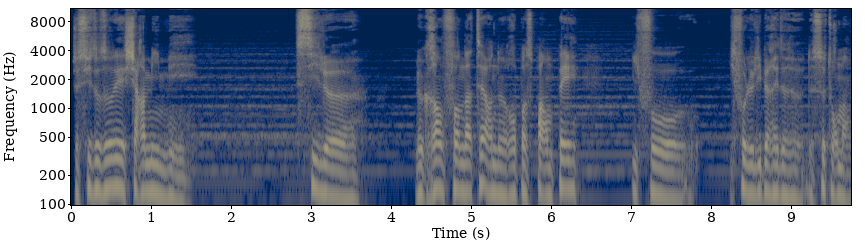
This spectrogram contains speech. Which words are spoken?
Je suis désolé, cher ami, mais. Si le. Grand fondateur ne repose pas en paix, il faut, il faut le libérer de, de ce tourment.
